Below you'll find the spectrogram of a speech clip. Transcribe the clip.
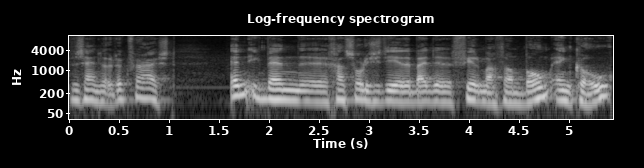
we zijn naar Urk verhuisd. En ik ben eh, gaan solliciteren bij de firma van Boom Co.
